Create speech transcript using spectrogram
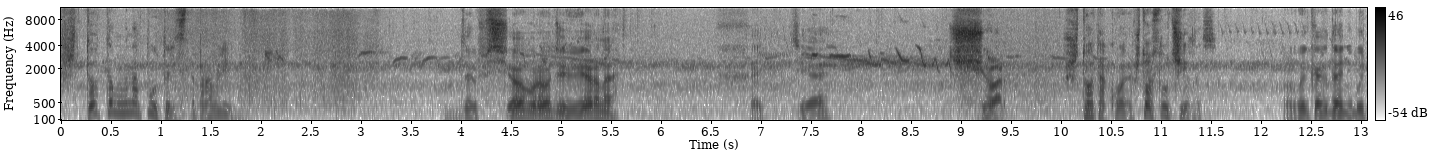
что-то мы напутались с направлением. Да все вроде верно. Хотя... Черт! Что такое? Что случилось? Вы когда-нибудь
